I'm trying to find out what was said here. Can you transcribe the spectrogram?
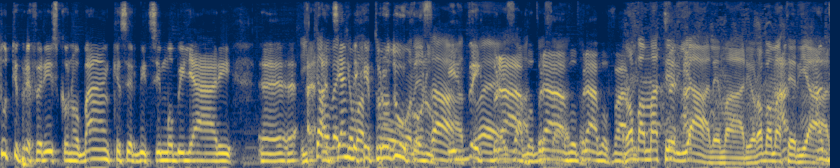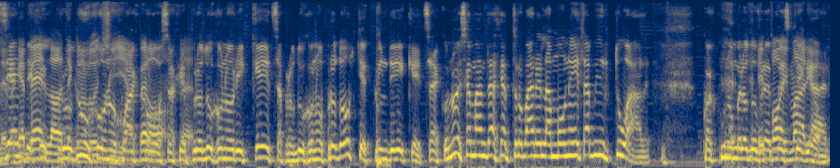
tutti preferiscono banche, servizi immobiliari, eh, aziende che producono. Esatto, il, eh, bravo, esatto, bravo, esatto. bravo. Fabio. Roba materiale, Mario, roba materiale. Aziende che producono qualcosa, però, che eh. producono ricchezza, producono prodotti e quindi ricchezza. Ecco, noi siamo andati a trovare la moneta virtuale qualcuno me lo dovrebbe e poi, spiegare. Mario,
